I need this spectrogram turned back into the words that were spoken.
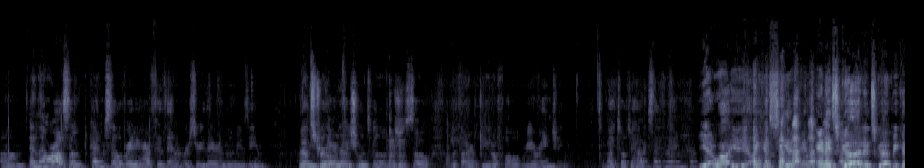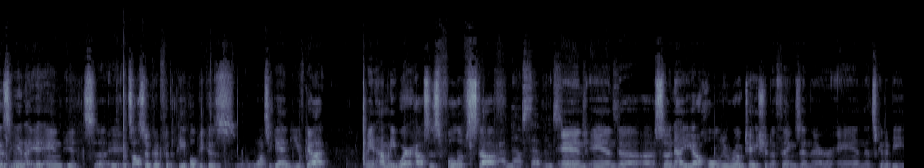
Um, and then we're also kind of celebrating our fifth anniversary there in the museum. That's um, true, There in yeah. Fisherman's Village, Mhm. so with our beautiful rearranging. Have I told you how excited I am about that? Yeah, well, yeah, I can see it, and, and it's good. It's good because you know, and it's uh, it's also good for the people because once again, you've got, I mean, how many warehouses full of stuff, I'm now seven and and uh, uh, so now you got a whole new rotation of things in there, and it's going to be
